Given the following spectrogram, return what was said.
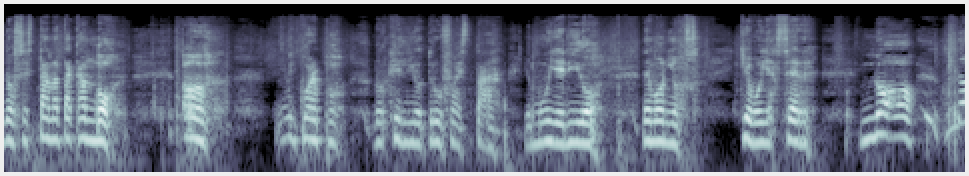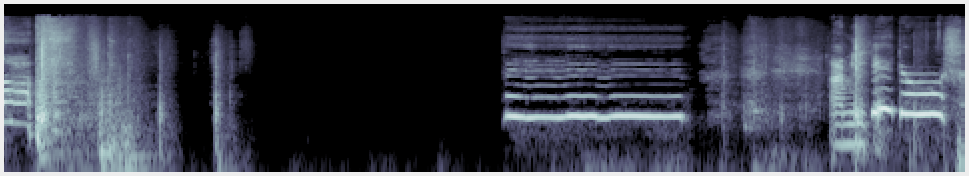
nos están atacando. Ah, mi cuerpo, Rogelio Trufa está muy herido. Demonios, ¿qué voy a hacer? No, no. Amiguitos,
